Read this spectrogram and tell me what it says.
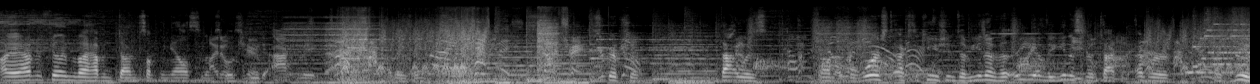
I have a feeling that I haven't done something else that I'm supposed to do care. to activate that. Description. That was one of the worst executions of, uni- of a unison attack I've ever like, do.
